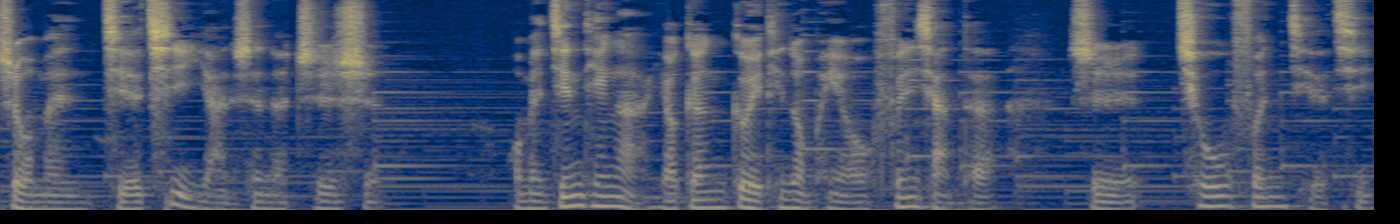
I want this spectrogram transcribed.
是我们节气养生的知识。我们今天啊，要跟各位听众朋友分享的是秋分节气。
